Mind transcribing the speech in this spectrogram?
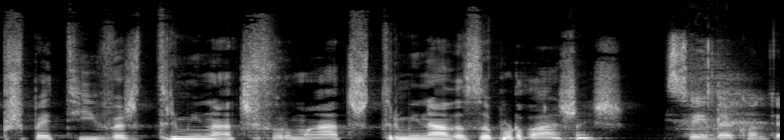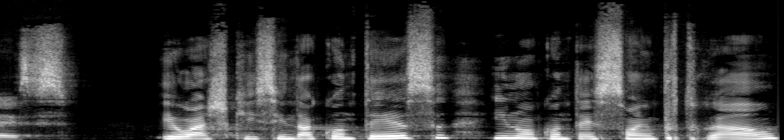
perspectivas, determinados formatos, determinadas abordagens. Isso ainda acontece. Eu acho que isso ainda acontece e não acontece só em Portugal,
